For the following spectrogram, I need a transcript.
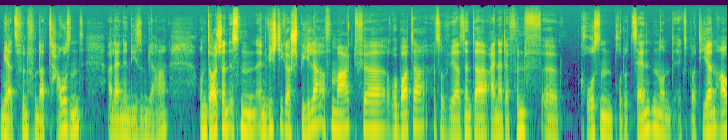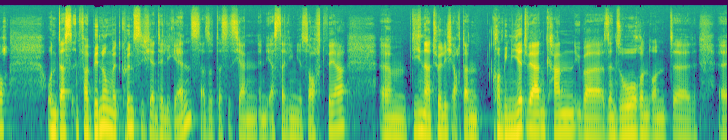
Mehr als 500.000 allein in diesem Jahr. Und Deutschland ist ein, ein, wichtiger Spieler auf dem Markt für Roboter. Also wir sind da einer der fünf äh, großen Produzenten und exportieren auch. Und das in Verbindung mit künstlicher Intelligenz, also das ist ja in, erster Linie Software, ähm, die natürlich auch dann kombiniert werden kann über Sensoren und äh, äh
